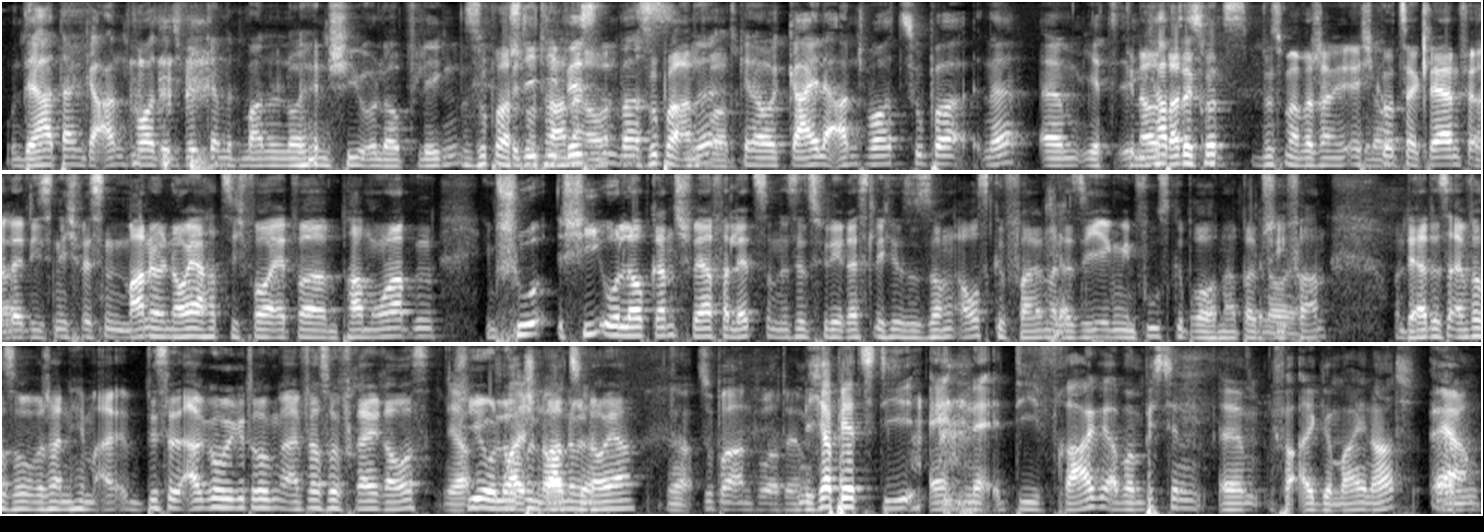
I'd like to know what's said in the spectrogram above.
Und der hat dann geantwortet, ich würde gerne mit Manuel Neuer in Skiurlaub fliegen. Super Für die, die wissen, was. super Ne, Antwort. genau, geile Antwort, super. Ne? Ähm, jetzt, Genau, warte kurz, müssen wir wahrscheinlich echt Genau. kurz erklären für Ja. alle, die es nicht wissen. Manuel Neuer hat sich vor etwa ein paar Monaten im Schu Skiurlaub ganz schwer verletzt und ist jetzt für die restliche Saison ausgefallen, weil Ja. er sich irgendwie einen Fuß gebrochen hat beim Genau, ja. Und der hat es einfach so wahrscheinlich ein bisschen Alkohol getrunken, einfach so frei raus. Ja, Skiurlaub mit Manuel. Neuer. Ja. Super Antwort, ja. Und ich habe jetzt die, äh, ne, die Frage aber ein bisschen ähm, verallgemeinert. Ja. Ähm,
